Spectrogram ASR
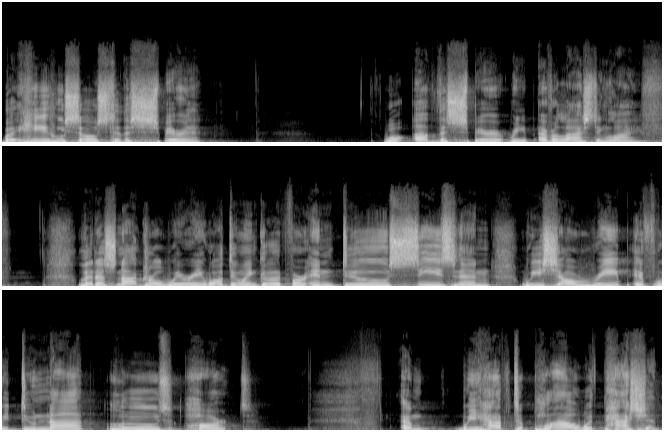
but he who sows to the Spirit will of the Spirit reap everlasting life. Let us not grow weary while doing good, for in due season we shall reap if we do not lose heart. And we have to plow with passion.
